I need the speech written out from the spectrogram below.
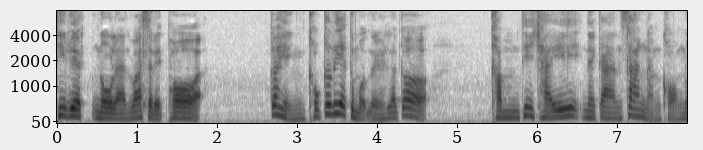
ที่เรียกโนแลนว่าเสด็จพ่อ ก็เห็นเขาก็เรียกกันหมดเลย แล้วก็คำที่ใช้ในการสร้างหนังของโน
